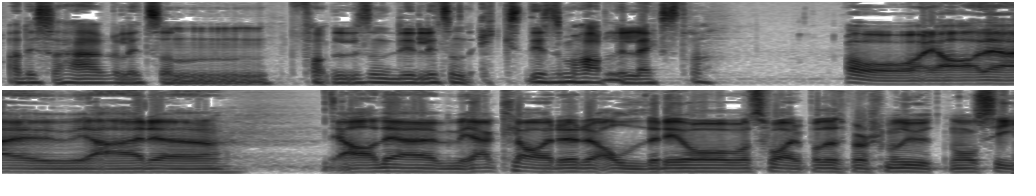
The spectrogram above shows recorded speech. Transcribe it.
av disse her litt sånn, liksom, de, litt sånn de som har det lille ekstra? Å, ja, det er, jeg er eh, ja, det er, jeg klarer aldri å svare på det spørsmålet uten å si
